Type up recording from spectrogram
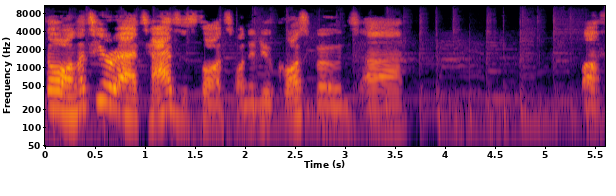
So on, let's hear uh, Taz's thoughts on the new Crossbones uh, buff.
